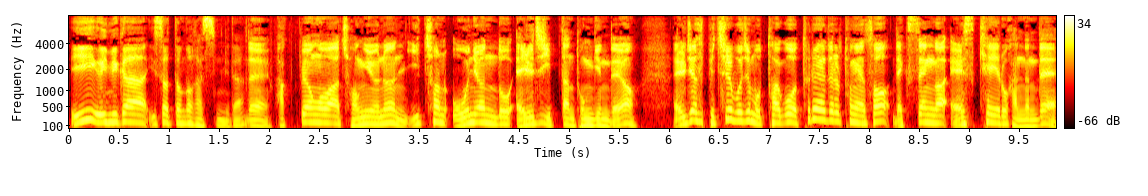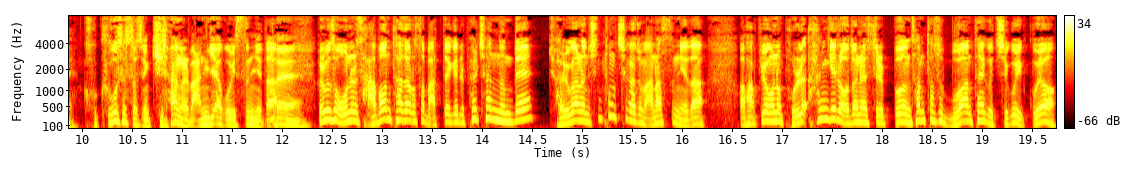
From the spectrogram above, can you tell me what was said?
이 의미가 있었던 것 같습니다. 네, 박병호와 정의윤은 2005년도 LG 입단 동기인데요. LG에서 빛을 보지 못하고 트레이드를 통해서 넥센과 SK로 갔는데 그곳에서 지금 기량을 만개하고 있습니다. 네. 그러면서 오늘 4번 타자로서 맞대결을 펼쳤는데 결과는 신통치가 좀 않았습니다. 아, 박병호는 볼넷 한 개를 얻어냈을 뿐 3타수 무안타에 그치고 있고요.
